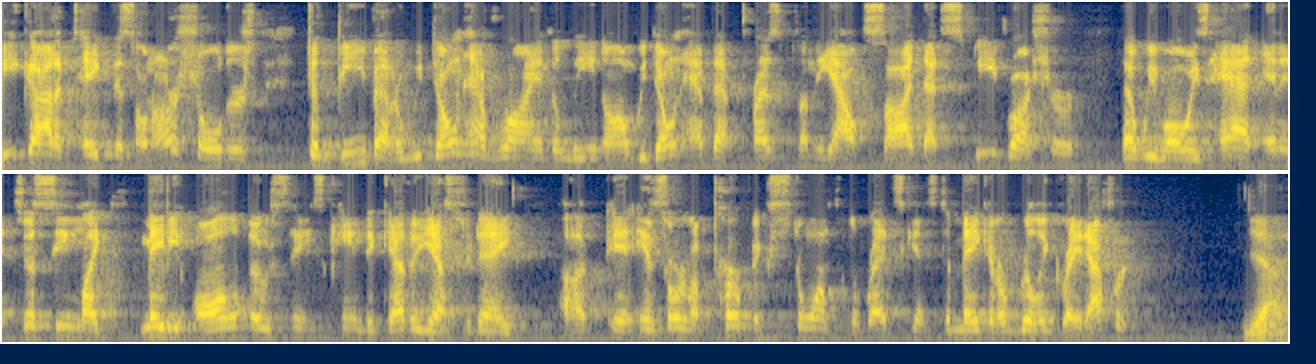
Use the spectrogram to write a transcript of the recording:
we got to take this on our shoulders to be better. We don't have Ryan to lean on. We don't have that presence on the outside, that speed rusher that we've always had. And it just seemed like maybe all of those things came together yesterday uh, in, in, sort of a perfect storm for the Redskins to make it a really great effort. Yeah,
